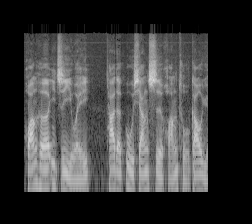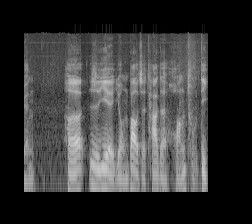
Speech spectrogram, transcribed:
黄河一直以为他的故乡是黄土高原和日夜拥抱着他的黄土地，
